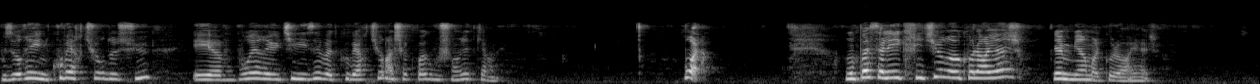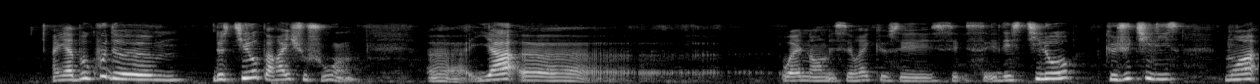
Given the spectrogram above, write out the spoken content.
vous aurez une couverture dessus et vous pourrez réutiliser votre couverture à chaque fois que vous changez de carnet. Voilà. On passe à l'écriture au coloriage? J'aime bien moi le coloriage. Il y a beaucoup de, stylos pareil, chouchou. Hein. Il y a Ouais, non, mais c'est vrai que c'est des stylos que j'utilise. Moi,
